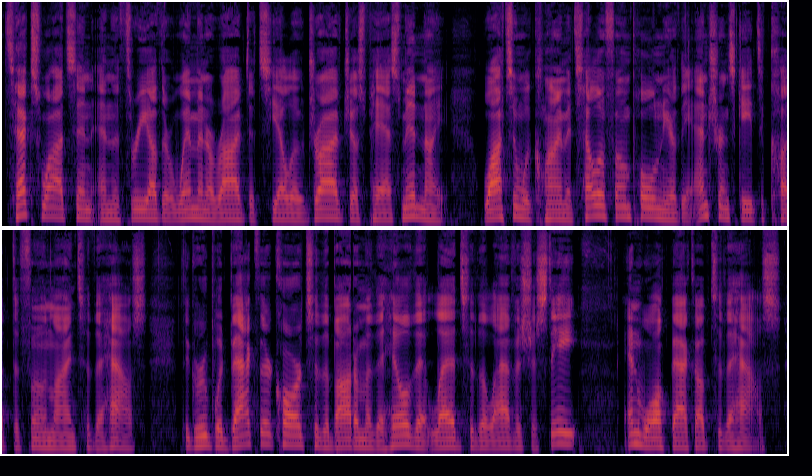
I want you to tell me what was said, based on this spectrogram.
Tex Watson and the three other women arrived at Cielo Drive just past midnight. Watson would climb a telephone pole near the entrance gate to cut the phone line to the house. The group would back their car to the bottom of the hill that led to the lavish estate and walk back up to the house.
